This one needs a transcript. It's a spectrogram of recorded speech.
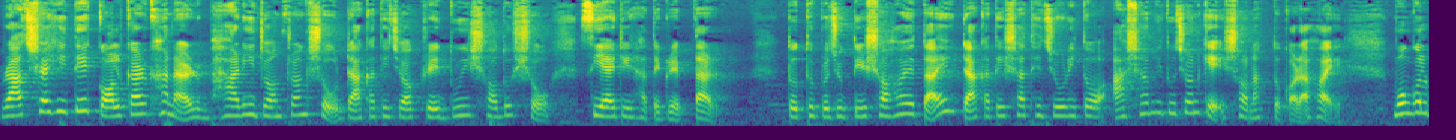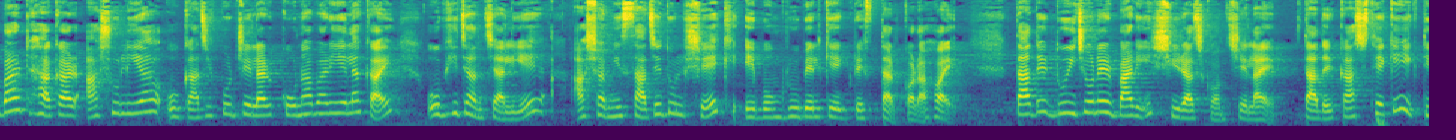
রাজশাহীতে কলকারখানার ভারী যন্ত্রাংশ ডাকাতি চক্রের দুই সদস্য সিআইটির হাতে গ্রেপ্তার। তথ্য প্রযুক্তির সহায়তায় ডাকাতির সাথে জড়িত আসামি দুজনকে শনাক্ত করা হয়। মঙ্গলবার ঢাকার আশুলিয়া ও গাজীপুর জেলার কোনাবাড়ি এলাকায় অভিযান চালিয়ে আসামি সাজেদুল শেখ এবং রুবেলকে গ্রেফতার করা হয়। তাদের দুইজনের বাড়ি সিরাজগঞ্জ জেলায়। তাদের কাছ থেকে একটি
